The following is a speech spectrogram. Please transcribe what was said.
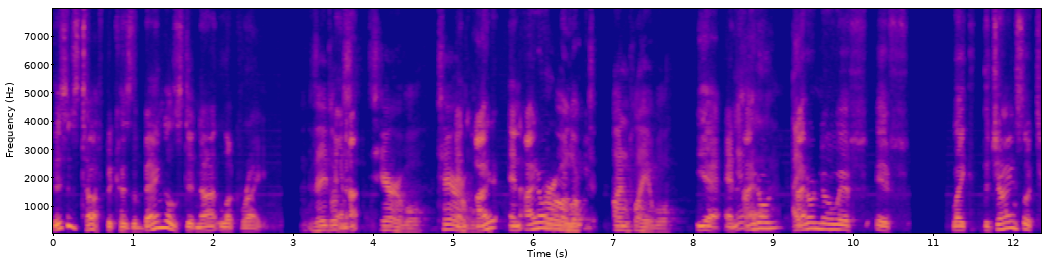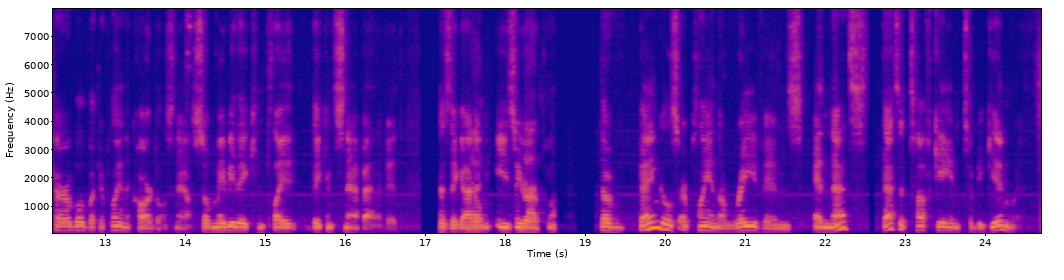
This is tough because the Bengals did not look right, they looked I- terrible. And Terrible. I and I don't Burrow know. looked unplayable. yeah, and I don't. I, I- don't know if if like the Giants look terrible, but they're playing the Cardinals now, so maybe they can play. They can snap out of it because they got Nope, an easier don't. opponent. The Bengals are playing the Ravens, and that's that's a tough game to begin with.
